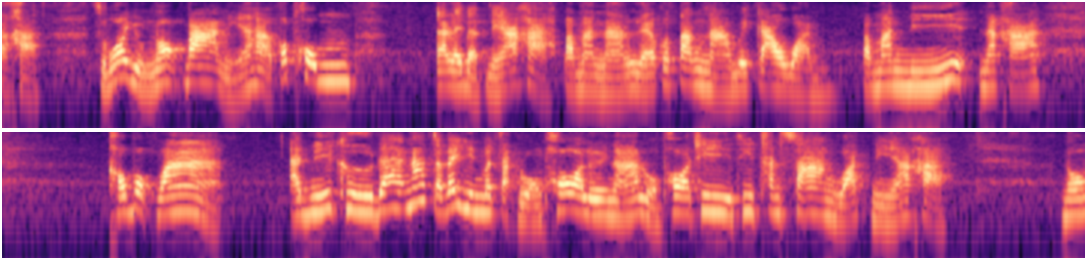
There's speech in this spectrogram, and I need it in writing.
ๆค่ะ สมมติว่าอยู่นอกบ้านอย่างเงี้ยค่ะ ก็พรมอะไรแบบนี้ค่ะ ประมาณนั้นแล้วก็ตั้งน้ำไว้เก้าวัน ประมาณนี้นะคะเขาบอกว่าอันนี้คือได้น่าจะได้ยินมาจากหลวงพ่อเลยนะ หลวงพ่อที่ที่ท่านสร้างวัดเนี้ยค่ะ น้อง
